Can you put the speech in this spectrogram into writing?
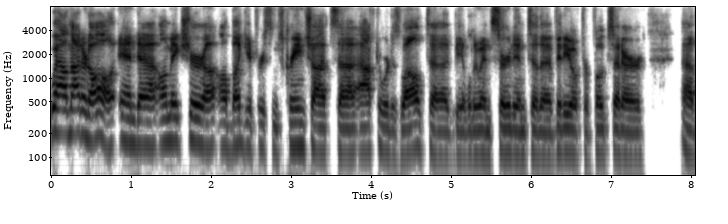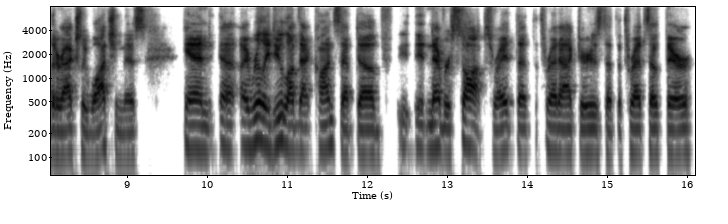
well, not at all. And uh, I'll make sure uh, I'll bug you for some screenshots uh, afterward as well to be able to insert into the video for folks that are uh, that are actually watching this. And uh, I really do love that concept of it, it, never stops, right? That the threat actors, that the threats out there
